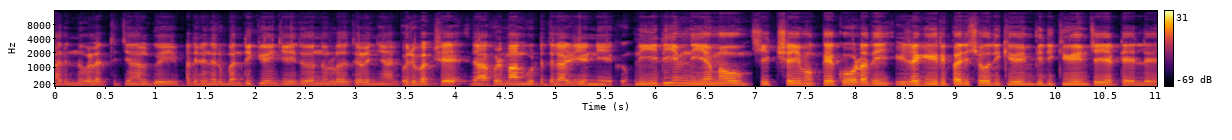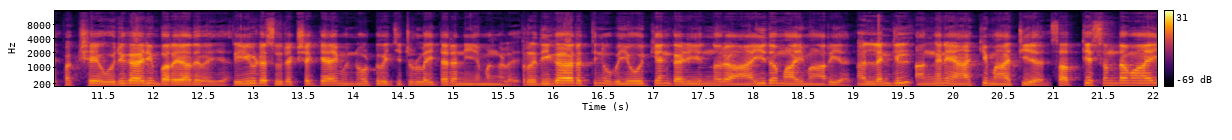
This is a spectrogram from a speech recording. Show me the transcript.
മരുന്നുകൾ എത്തിച്ചു നൽകുകയും അതിനെ നിർബന്ധിക്കുകയും ചെയ്തു എന്നുള്ളത് തെളിഞ്ഞാൽ ഒരുപക്ഷെ രാഹുൽ മാങ്കൂട്ടത്തിൽ അഴിയെണ്ണിയേക്കും. നീതിയും നിയമവും ശിക്ഷയും ഒക്കെ കോടതി ഇഴകീറി പരിശോധിക്കുകയും വിധിക്കുകയും ചെയ്യട്ടെ അല്ലേ? പക്ഷേ ഒരു കാര്യം പറയാതെ വയ്യ. സ്ത്രീയുടെ സുരക്ഷയ്ക്കായി മുന്നോട്ട് വെച്ചിട്ടുള്ള ഇത്തരം നിയമങ്ങളെ പ്രതികാരത്തിന് ഉപയോഗിക്കാൻ കഴിയുന്ന ഒരു ആയുധമായി മാറിയാൽ അല്ലെങ്കിൽ അങ്ങനെ ആക്കി മാറ്റിയാൽ സത്യസന്ധമായി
